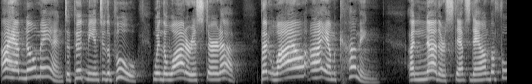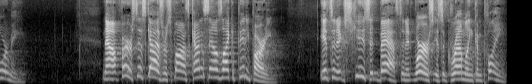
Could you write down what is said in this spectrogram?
I have no man to put me into the pool when the water is stirred up. But while I am coming, another steps down before me. Now, at first, this guy's response kind of sounds like a pity party. It's an excuse at best, and at worst, it's a grumbling complaint.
